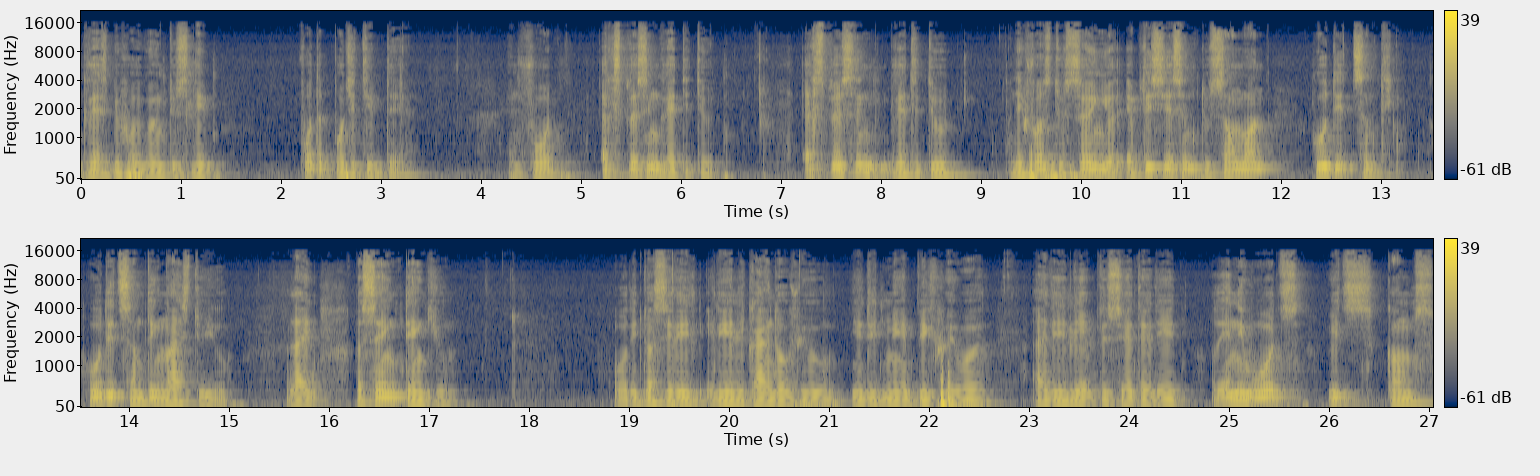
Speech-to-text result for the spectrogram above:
grace before going to sleep for the positive day. And fourth, expressing gratitude. Expressing gratitude refers to showing your appreciation to someone who did something who did something nice to you. Like by saying thank you. Or it was really, really kind of you. You did me a big favor. I really appreciated it. Or any words which comes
